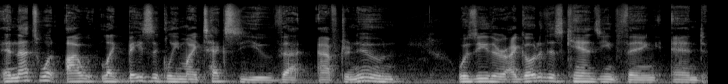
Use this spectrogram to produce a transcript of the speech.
And that's what I would like. Basically, my text to you that afternoon was either I go to this Canzine thing and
